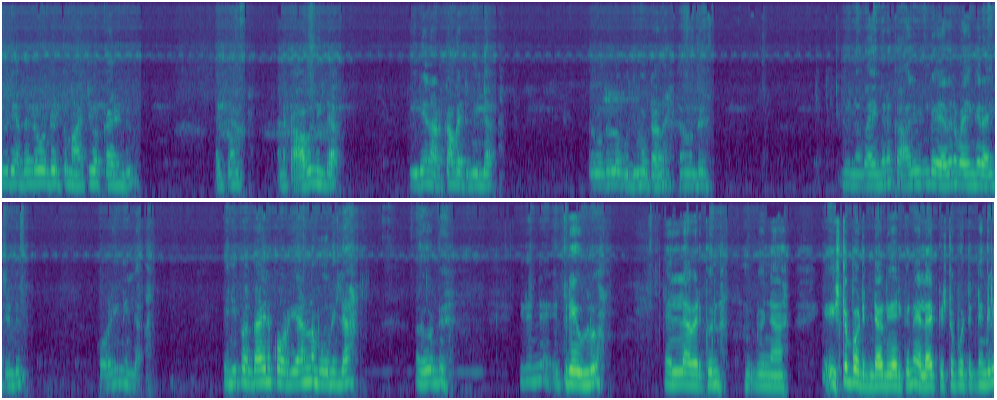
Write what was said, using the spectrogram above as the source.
ഇവിടെ അതെല്ലാം കൊണ്ട് എടുത്ത് മാറ്റി വെക്കാറുണ്ട് ഇപ്പം എനക്കാവുന്നില്ല തീരെ നടക്കാൻ പറ്റുന്നില്ല. അതുകൊണ്ടുള്ള ബുദ്ധിമുട്ടാണ്. അതുകൊണ്ട് പിന്നെ ഭയങ്കര കാലിന് വേദന ഭയങ്കരമായിട്ടുണ്ട് കുറയുന്നില്ല. ഇനിയിപ്പോൾ എന്തായാലും കുറയാനൊന്നും പോകുന്നില്ല. അതുകൊണ്ട് ഇതിന് ഇത്രയേ ഉള്ളൂ. എല്ലാവർക്കും പിന്നെ ഇഷ്ടപ്പെട്ടിട്ടുണ്ടാവും വിചാരിക്കുന്നു. എല്ലാവർക്കും ഇഷ്ടപ്പെട്ടിട്ടുണ്ടെങ്കിൽ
